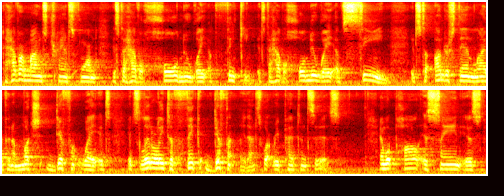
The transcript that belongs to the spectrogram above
To have our minds transformed is to have a whole new way of thinking. It's to have a whole new way of seeing. It's to understand life in a much different way. It's, it's literally to think differently. That's what repentance is. And what Paul is saying is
